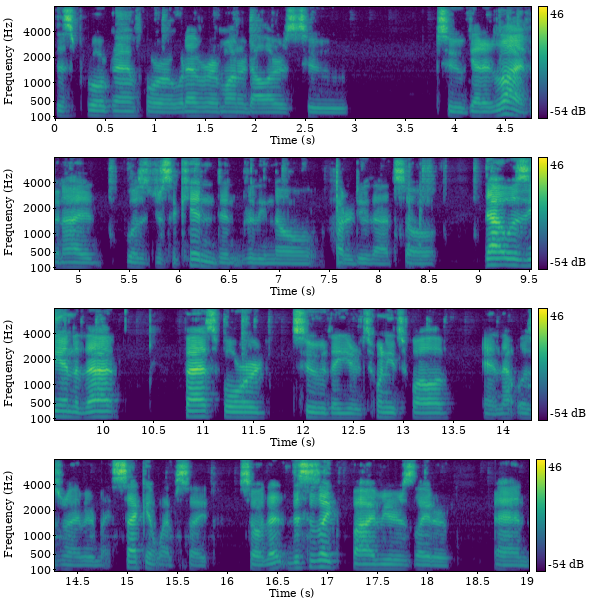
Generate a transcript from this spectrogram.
this program for whatever amount of dollars to to get it live. And I was just a kid and didn't really know how to do that. So that was the end of that. Fast forward to the year 2012, and that was when I made my second website. So that this is like five years later, and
